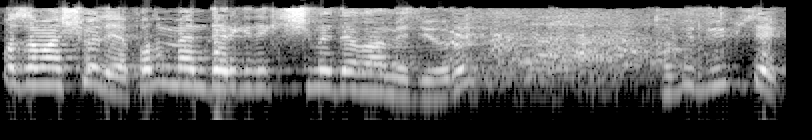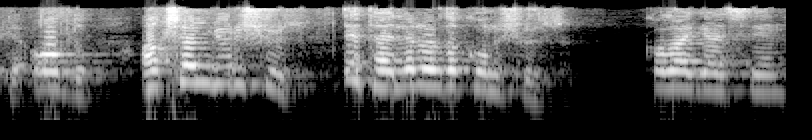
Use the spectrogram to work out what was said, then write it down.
O zaman şöyle yapalım. Ben dergideki işime devam ediyorum. Tabii büyük zevkle. Oldu. Akşam görüşürüz. Detayları orada konuşuruz. Kolay gelsin.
